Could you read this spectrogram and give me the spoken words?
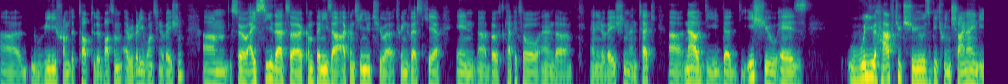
uh, really from the top to the bottom, everybody wants innovation. Um, so I see that uh, companies are, are continue to, uh, to invest here in uh, both capital and, uh, and innovation and tech. now the, the, the issue is will you have to choose between China and the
